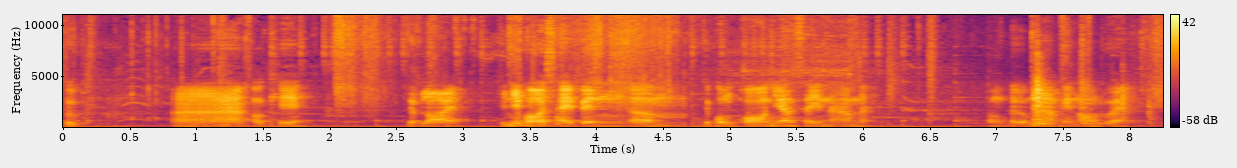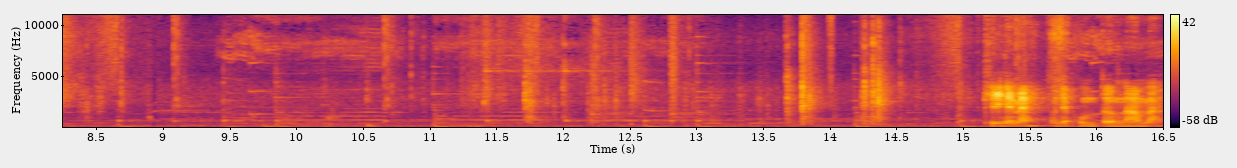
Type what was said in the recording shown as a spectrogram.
ปึ๊บอ่าโอเค เรียบร้อย ทีนี้ผมก็ใส่เป็นเอ่อเดี๋ยวผมขออนุญาตใส่น้ำนะ ต้องเติมน้ำให้น้องด้วย เคเห็นไหมตอนนี้ผมเติมน้ำละ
